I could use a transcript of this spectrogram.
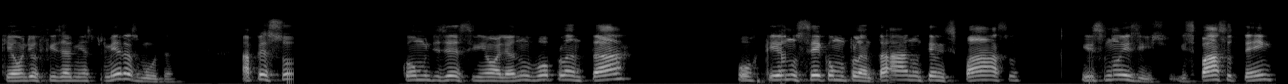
que é onde eu fiz as minhas primeiras mudas. A pessoa, como dizer assim, olha, eu não vou plantar porque eu não sei como plantar, não tenho espaço. Isso não existe. Espaço tem,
